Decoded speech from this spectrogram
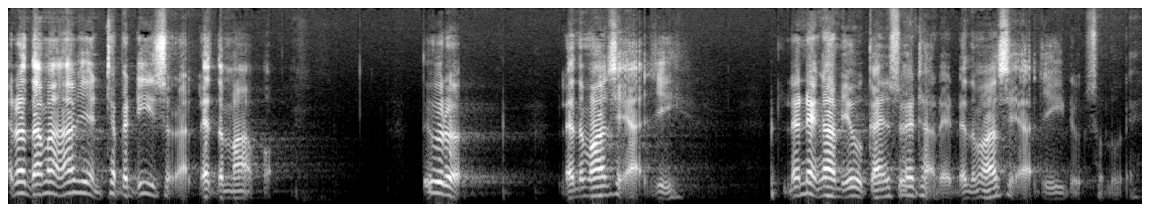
အဲ့တော့တမန်အပြင်ထပတိဆိုတာလက်သမားပေါ့ သူတို့လက်သမားဆရာကြီးလက်နဲ့ငါမျိုးကန်ဆွဲထားတဲ့လက်သမားဆရာကြီးလို့ဆိုလို့တယ်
